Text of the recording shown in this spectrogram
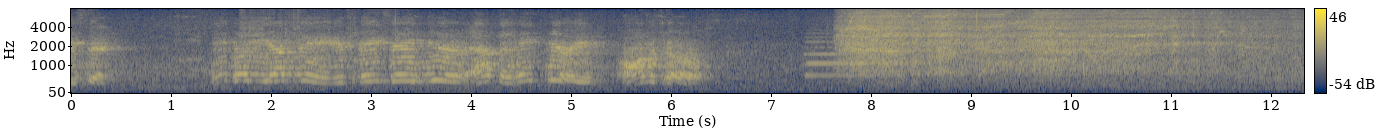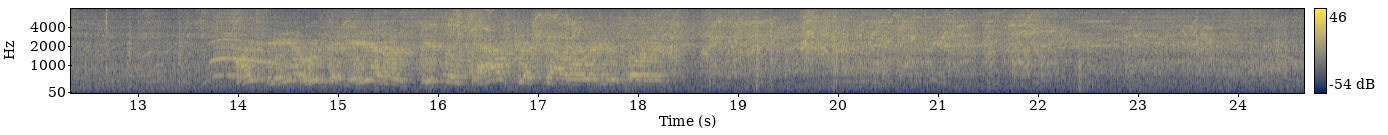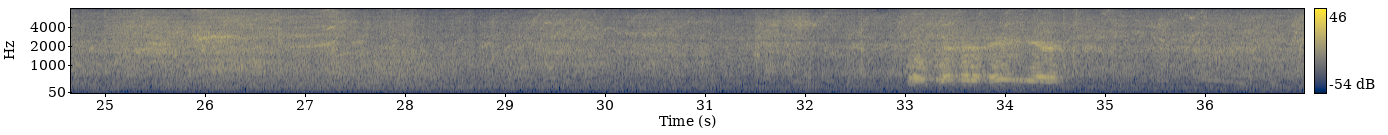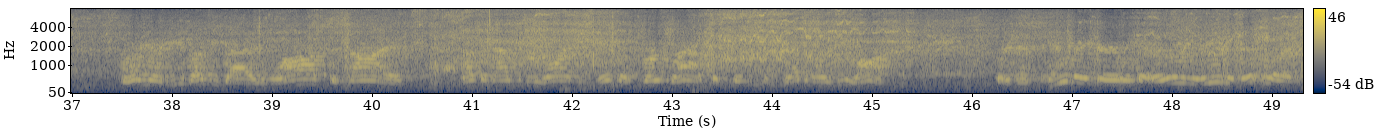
racing. BWF it's main day here at the Hank Perry on the toe. Mike Dana with the air, getting those calves stretched out already this morning. So 10 minute main here. Your E-Buggy guys, lots of time. Nothing has to be won in the first lap, but things can definitely be lost. But it is Shoemaker with the early lead in this one.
